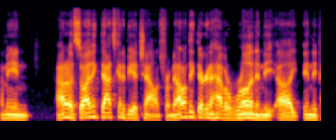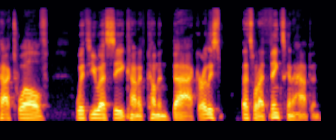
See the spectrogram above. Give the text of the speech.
I mean, I don't know. So I think that's going to be a challenge for me. I don't think they're going to have a run in the uh, in the Pac 12 with USC kind of coming back, or at least that's what I think is going to happen.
